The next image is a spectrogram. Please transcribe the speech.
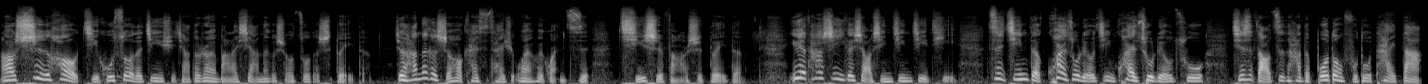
然后事后几乎所有的经济学家都认为马来西亚那个时候做的是对的，就是他那个时候开始采取外汇管制，其实反而是对的，因为它是一个小型经济体，资金的快速流进、快速流出，其实导致它的波动幅度太大，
